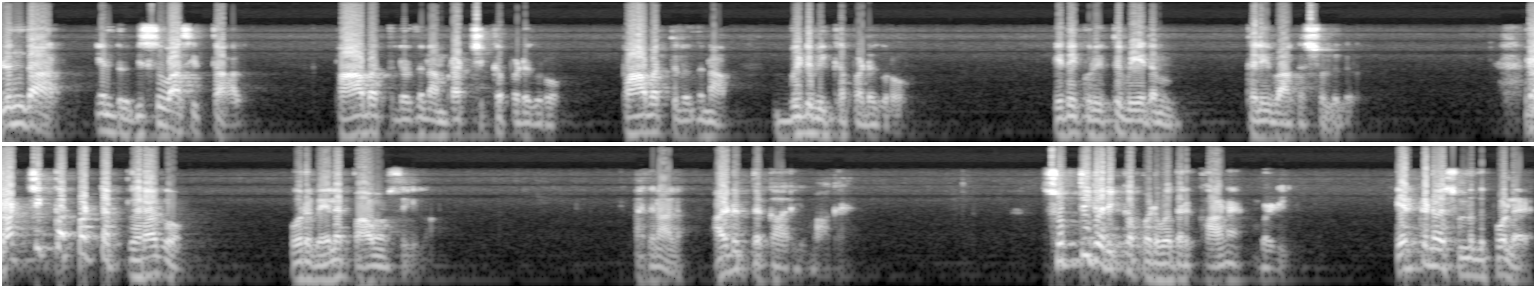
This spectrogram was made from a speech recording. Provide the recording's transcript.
எழுந்தார் என்று விசுவாசித்தால் பாவத்திலிருந்து நாம் ரட்சிக்கப்படுகிறோம் பாவத்திலிருந்து நாம் விடுவிக்கப்படுகிறோம். இதை குறித்து வேதம் தெளிவாக சொல்லுகிறது. ரட்சிக்கப்பட்ட பிறகும் ஒருவேளை பாவம் செய்யலாம். அதனால அடுத்த காரியமாக சுத்திகரிக்கப்படுவதற்கான வழி. ஏற்கனவே சொன்னது போல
